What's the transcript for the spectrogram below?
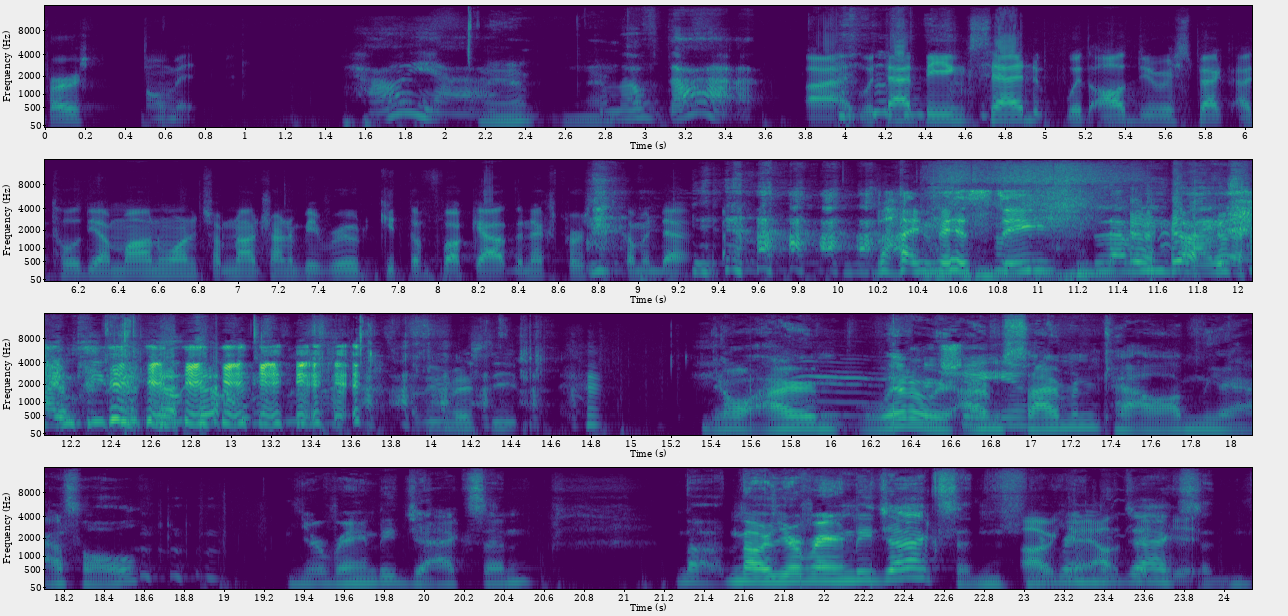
first moment. Hell yeah. Yep, yep. Love that. Uh, with that being said, with all due respect, I told you I'm on one, so I'm not trying to be rude. Get the fuck out. The next person's coming down. Bye, Misty. Love you guys. Thank you. Love you, Misty. Yo, I'm literally Appreciate I'm you. Simon Cowell. I'm the asshole. You're Randy Jackson. No, no, you're Randy Jackson. You're Okay, Randy I'll take it. Jackson.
